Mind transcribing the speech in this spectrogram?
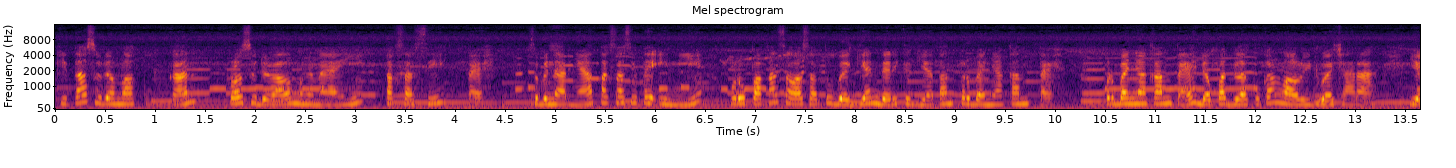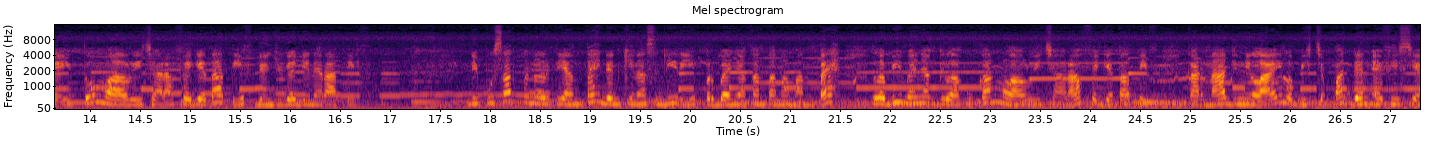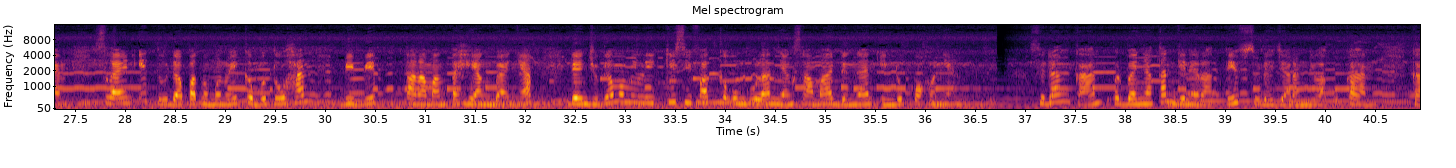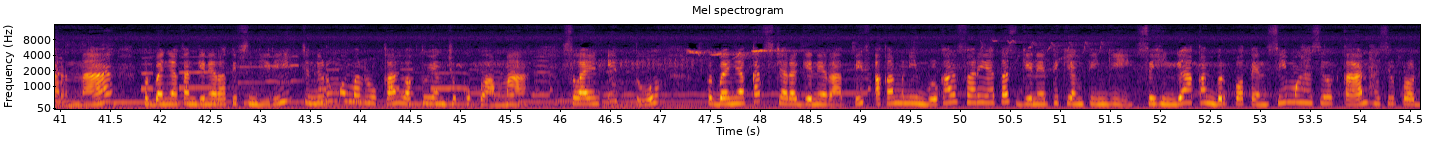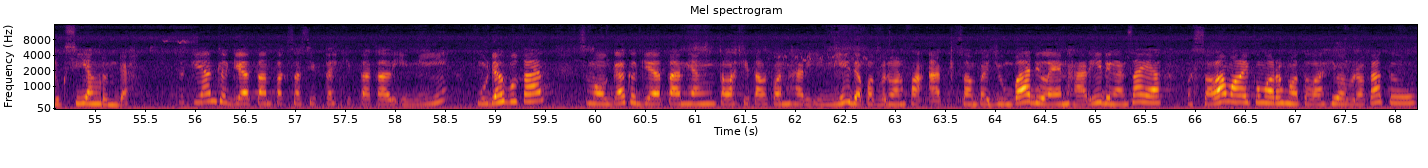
Kita sudah melakukan prosedural mengenai taksasi teh. Sebenarnya taksasi teh ini merupakan salah satu bagian dari kegiatan perbanyakan teh Perbanyakan teh dapat dilakukan melalui dua cara, yaitu melalui cara vegetatif dan juga generatif. Di pusat penelitian teh dan kina sendiri, perbanyakan tanaman teh lebih banyak dilakukan melalui cara vegetatif karena dinilai lebih cepat dan efisien. Selain itu, dapat memenuhi kebutuhan bibit tanaman teh yang banyak dan juga memiliki sifat keunggulan yang sama dengan induk pohonnya. Sedangkan perbanyakan generatif sudah jarang dilakukan karena perbanyakan generatif sendiri cenderung memerlukan waktu yang cukup lama. Selain itu, perbanyakan secara generatif akan menimbulkan varietas genetik yang tinggi sehingga akan berpotensi menghasilkan hasil produksi yang rendah. Sekian kegiatan taksasi teh kita kali ini. Mudah bukan? Semoga kegiatan yang telah kita lakukan hari ini dapat bermanfaat. Sampai jumpa di lain hari dengan saya. Wassalamualaikum warahmatullahi wabarakatuh.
